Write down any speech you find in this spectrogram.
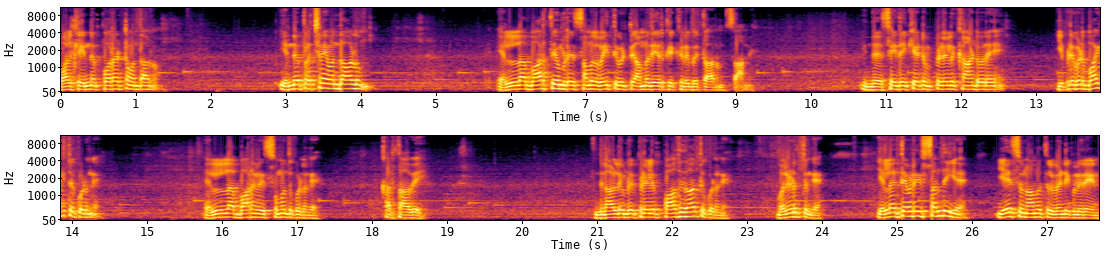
வாழ்க்கை என்ன போராட்டம் வந்தாலும் என்ன பிரச்சனை வந்தாலும் எல்லா வார்த்தையும் உடைய சமதம் வைத்து விட்டு அமைதியாக இருக்க கிருபை தாரும் சாமி. இந்த செய்தியை கேட்டும் பிள்ளைகளுக்கு ஆண்டவரே இப்படிப்பட்ட பாக்கியத்தை கொடுங்க. எல்லா பாரங்களையும் சுமந்து கொள்ளுங்க. கர்த்தாவே இந்த நாளில் இப்படி பிள்ளைகளை பாதுகாத்து கொடுங்க. வலியுறுத்துங்க எல்லா தேவையும் சந்திங்க. இயேசு நாமத்தில் வேண்டிக் கொள்கிறேன்.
